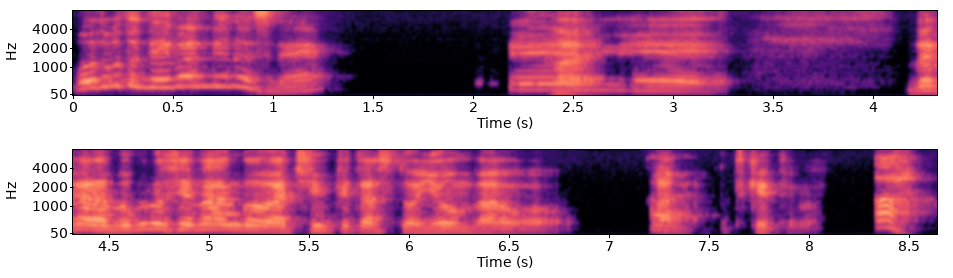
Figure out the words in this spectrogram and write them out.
もともと出番でなんですね。えだから僕の背番号はチュンピタスの4番をーはい、つけてます。あ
